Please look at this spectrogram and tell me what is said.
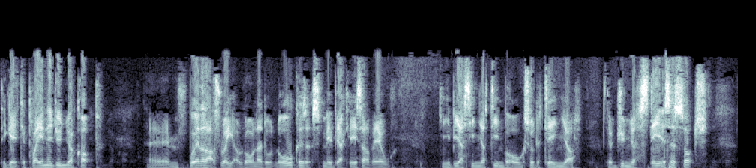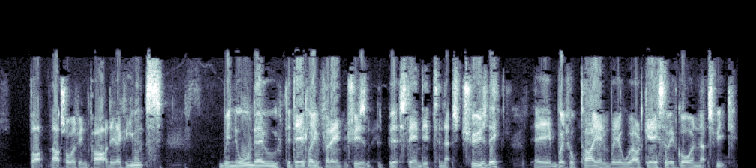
to get to play in the Junior Cup. Um, whether that's right or wrong, I don't know because it's maybe a case of well, can you be a senior team but also retain your your junior status as such? But that's always been part of the agreements. we know now the deadline for entries has been extended to next Tuesday, um, which will tie in with our guest that we've got on next week,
